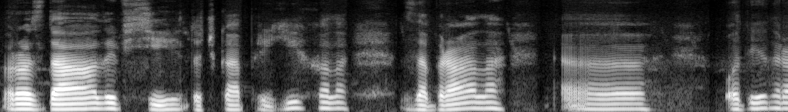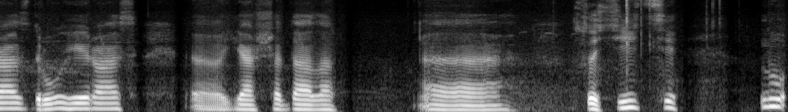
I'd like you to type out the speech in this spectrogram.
Роздали всі. Дочка приїхала, забрала е, один раз, другий раз. Е, я ще дала е, сусідці. Ну,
